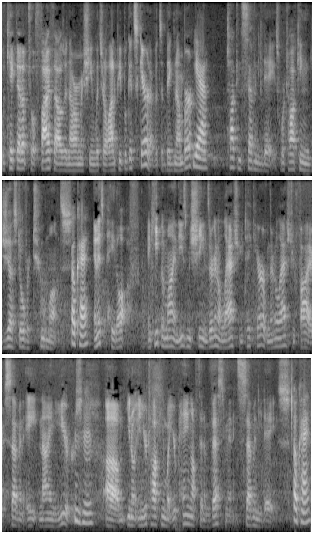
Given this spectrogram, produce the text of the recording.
We kick that up to a five thousand dollar machine, which a lot of people get scared of. It's a big number. Yeah. Talking seventy days. We're talking just over two months. Okay. And it's paid off. And keep in mind, these machines, they're going to last you, take care of them, they're going to last you five, seven, eight, nine years. Mm-hmm. Um, you know, and you're talking about you're paying off that investment in 70 days. Okay.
